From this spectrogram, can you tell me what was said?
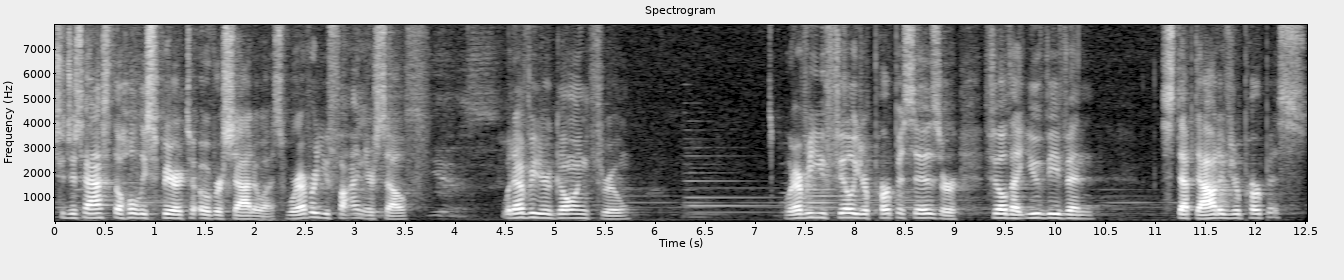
To just ask the Holy Spirit to overshadow us. Wherever you find yourself, whatever you're going through, whatever you feel your purpose is, or feel that you've even stepped out of your purpose,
